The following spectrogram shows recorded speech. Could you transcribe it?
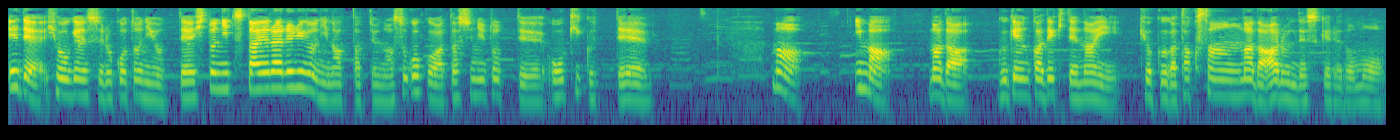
絵で表現することによって人に伝えられるようになったっていうのはすごく私にとって大きくってまあ今まだ具現化できてない曲がたくさんまだあるんですけれども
